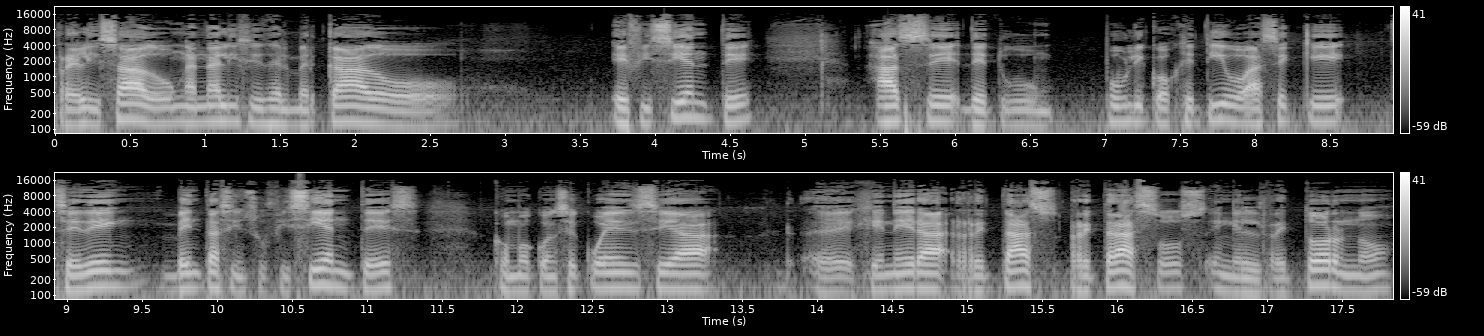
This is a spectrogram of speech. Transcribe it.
realizado un análisis del mercado eficiente hace de tu público objetivo hace que se den ventas insuficientes como consecuencia eh, genera retrasos en el retorno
